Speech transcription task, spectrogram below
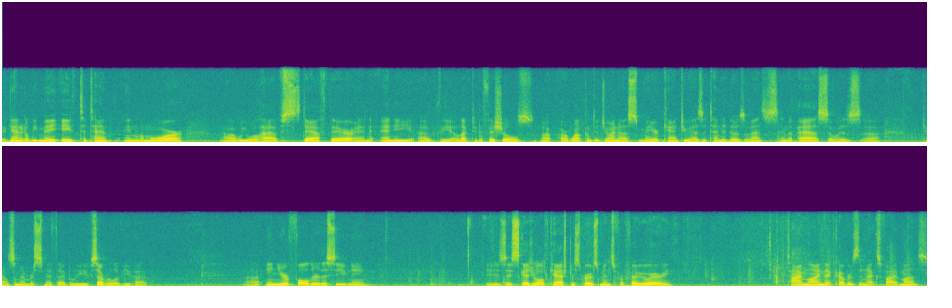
Again, it'll be May eighth to tenth in Lemoore. Uh, we will have staff there and any of the elected officials are, are welcome to join us. Mayor Cantu has attended those events in the past, so has uh, Councilmember Smith, I believe. Several of you have. Uh, in your folder this evening is a schedule of cash disbursements for February, timeline that covers the next five months,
